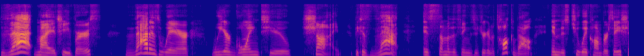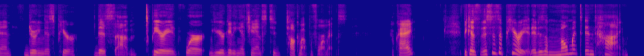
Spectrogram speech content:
that, my achievers, that is where we are going to shine because that is some of the things that you're going to talk about in this two-way conversation during this peer this um, period where you're getting a chance to talk about performance. Okay? because this is a period, it is a moment in time.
